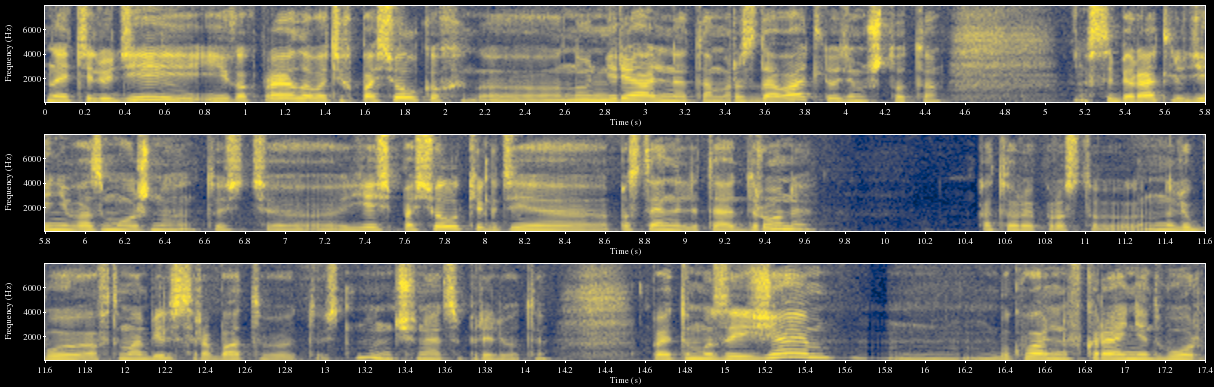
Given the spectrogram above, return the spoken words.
найти людей, и, как правило, в этих поселках э, ну, нереально там раздавать людям что-то собирать людей невозможно. То есть э, есть поселки, где постоянно летают дроны, которые просто на любой автомобиль срабатывают, то есть ну, начинаются прилеты. Поэтому мы заезжаем буквально в крайний двор,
